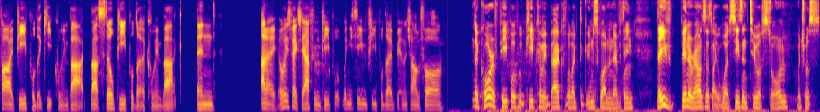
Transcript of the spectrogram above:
five people that keep coming back, that's still people that are coming back. And I don't know, it always makes you happy when people when you see people that have been on the channel before. the core of people who keep coming back for like the Goon Squad and everything, they've been around since like what season two of Storm, which was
